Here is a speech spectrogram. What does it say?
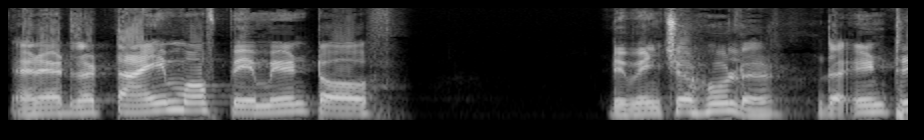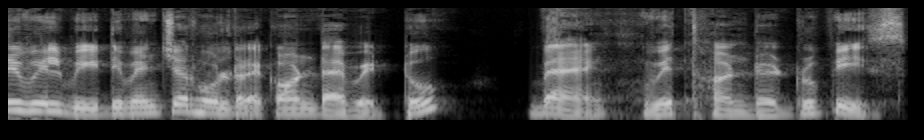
And at the time of payment of debenture holder, the entry will be debenture holder account debit to bank with 100 rupees.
